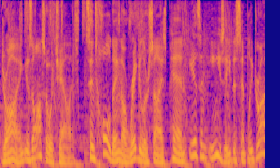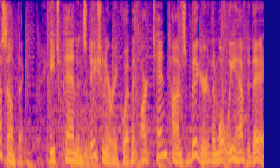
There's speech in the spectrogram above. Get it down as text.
Drawing is also a challenge, since holding a regular sized pen isn't easy to simply draw something. Each pen and stationery equipment are 10 times bigger than what we have today,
